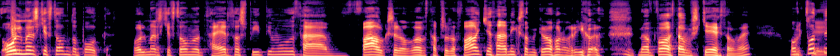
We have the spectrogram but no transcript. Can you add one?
όλη μέρα σκεφτόμουν το podcast. Όλη μέρα σκεφτόμουν ότι θα έρθω σπίτι μου, θα φάω, ξέρω εγώ, θα ψωροφάω και θα ανοίξω το μικρόφωνο γρήγορα να πω αυτά που σκέφτομαι. Οπότε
